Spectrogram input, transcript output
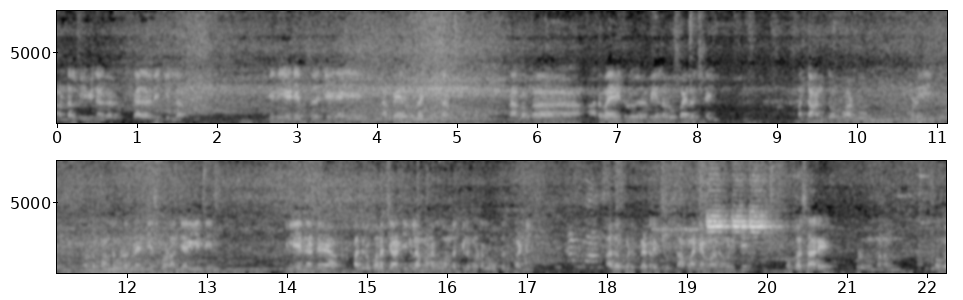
mandal VV Nagar Yadadri జిల్లా. నేను ఏడిఎంస్లో జాయిన్ అయ్యి నలభై ఐదు రోజులు అవుతుంది సార్. నాకు ఒక అరవై ఐదు వేల రూపాయలు వచ్చినాయి. మరి దాంతో పాటు ఇప్పుడు రెండు పనులు కూడా నేను తీసుకోవడం జరిగింది. ఇది ఏంటంటే పది రూపాయల ఛార్జింగ్లో మనకు వంద కిలోమీటర్లు పోతుంది బండి. అదొకటి బెటర్ ఇప్పుడు. సామాన్య మానవునికి ఒక్కసారి ఇప్పుడు మనం ఒక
